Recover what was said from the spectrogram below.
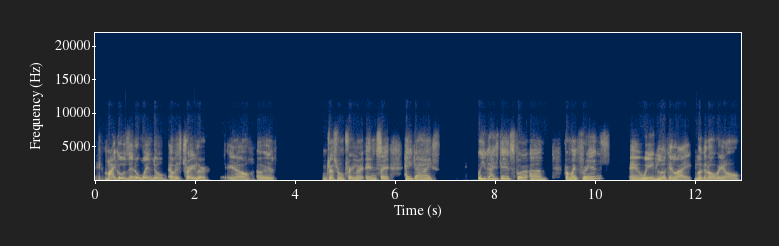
And Michael's in the window of his trailer you know, of his dressing room trailer and saying, "Hey guys, will you guys dance for um for my friends?" And we looking like looking over, you know,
